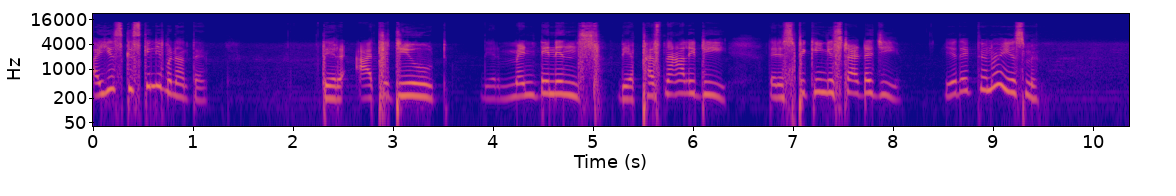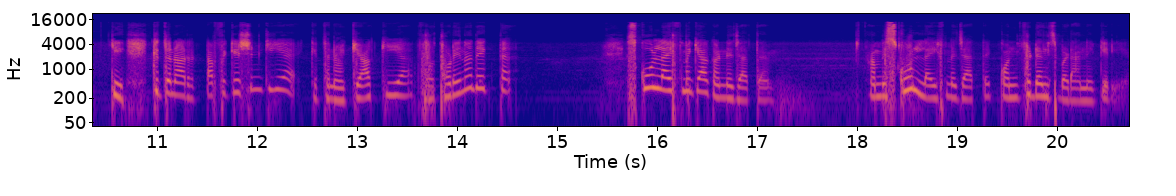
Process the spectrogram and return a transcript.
आयुष किसके लिए बनाते हैं? Their attitude their maintenance their personality their speaking strategy ये देखते हैं ना इसमें कि कितना रट्टाफिकेशन किया है, कितना क्या किया है, वो थोड़े ना देखते हैं। स्कूल लाइफ में क्या करने जाते हैं? हम स्कूल लाइफ में जाते हैं कॉन्फिडेंस बढ़ाने के लिए।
